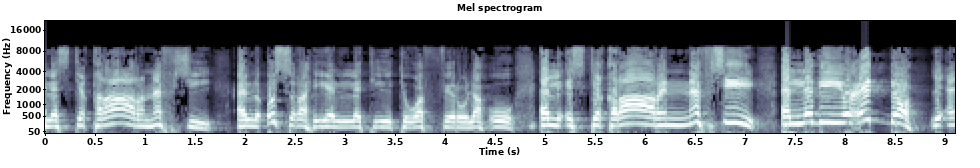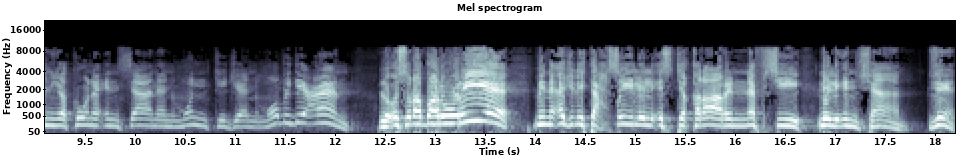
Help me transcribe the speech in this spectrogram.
إلى استقرار نفسي. الأسرة هي التي توفر له الاستقرار النفسي الذي يعده لأن يكون إنسانا منتجا مبدعا. الأسرة ضرورية من أجل تحصيل الاستقرار النفسي للإنسان. زين.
